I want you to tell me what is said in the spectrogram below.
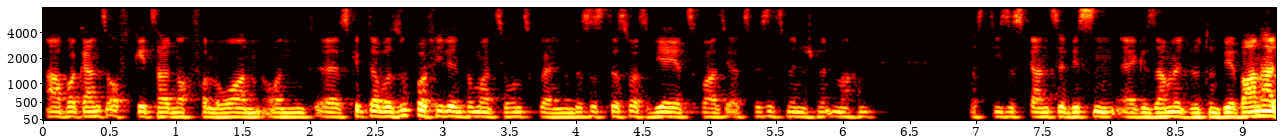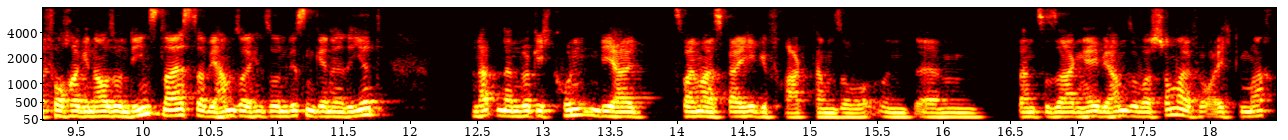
aber ganz oft geht es halt noch verloren. Und äh, es gibt aber super viele Informationsquellen. Und das ist das, was wir jetzt quasi als Wissensmanagement machen, dass dieses ganze Wissen äh, gesammelt wird. Und wir waren halt vorher genauso ein Dienstleister. Wir haben solch, so ein Wissen generiert und hatten dann wirklich Kunden, die halt zweimal das Gleiche gefragt haben. So. Und ähm, dann zu sagen, hey, wir haben sowas schon mal für euch gemacht,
